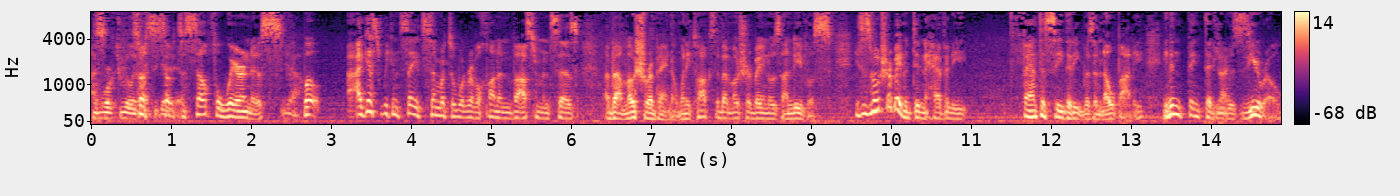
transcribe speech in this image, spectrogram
I've worked really So, hard to so get it's here. a self-awareness. Yeah. Well, I guess we can say it's similar to what Rav Elchanan Wasserman says about Moshe Rabbeinu when he talks about Moshe Rabbeinu's Hanivus. He says Moshe Rabbeinu didn't have any fantasy that he was a nobody. He didn't think that he Right. was zero.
